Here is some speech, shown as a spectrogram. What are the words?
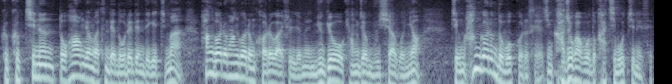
그 극치는 또 화엄경 같은 데 노래된 데겠지만 한 걸음 한 걸음 걸어가시려면 유교 경전 무시하고요. 지금 한 걸음도 못 걸으세요. 지금 가족하고도 같이 못 지내세요.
